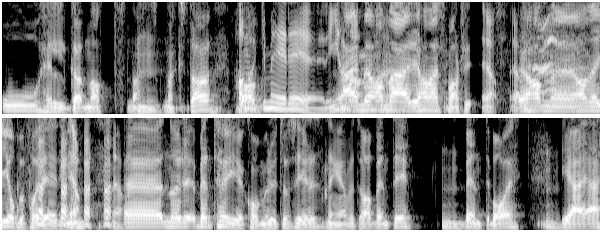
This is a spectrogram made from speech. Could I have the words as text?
'O helga natt, Nak- Nakstad'. Mm. Han er ikke med i regjeringen, Nei, da. men han er, han er smart fyr. Ja. Eh, Han, eh, han jobber for regjeringen. Eh, når Bent Høie kommer ut og sier det, så tenker jeg vet du hva, Benti. Mm. Benteboy, jeg er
